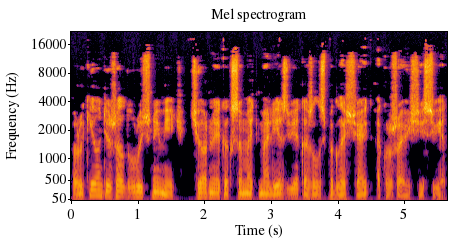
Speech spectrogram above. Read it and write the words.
В руке он держал двуручный меч. Черное, как сама тьма лезвие, казалось, поглощает окружающий свет.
